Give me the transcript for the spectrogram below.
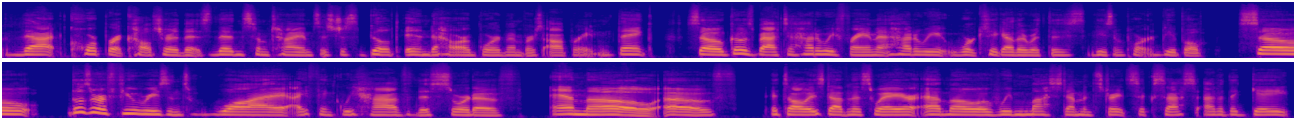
that corporate culture that's then sometimes is just built into how our board members operate and think. So it goes back to how do we frame it? How do we work together with this, these important people? So those are a few reasons why I think we have this sort of MO of it's always done this way or MO of we must demonstrate success out of the gate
